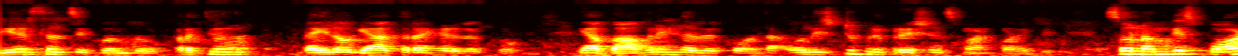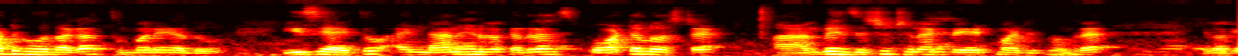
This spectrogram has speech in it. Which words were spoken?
ರಿಹರ್ಸಲ್ಸ್ ಬಂದು ಪ್ರತಿಯೊಂದು ಡೈಲಾಗ್ ಯಾವ ತರ ಹೇಳ್ಬೇಕು, ಯಾವ ಭಾವನೆ ಹೇಳ್ಬೇಕು ಅಂತ ಒಂದಿಷ್ಟು ಪ್ರಿಪರೇಷನ್ಸ್ ಮಾಡ್ಕೊಂಡಿದ್ವಿ. ಸೊ ನಮಗೆ ಸ್ಪಾಟ್ಗೆ ಹೋದಾಗ ತುಂಬಾನೇ ಅದು ಈಸಿ ಆಯ್ತು. ಅಂಡ್ ನಾನು ಹೇಳ್ಬೇಕಂದ್ರೆ ಸ್ಪಾಟ್ ಅಲ್ಲೂ ಅಷ್ಟೇ, ಆ ಆಂಬಿಯನ್ಸ್ ಎಷ್ಟು ಚೆನ್ನಾಗಿ ಕ್ರಿಯೇಟ್ ಮಾಡಿದ್ರು ಅಂದ್ರೆ, ಇವಾಗ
